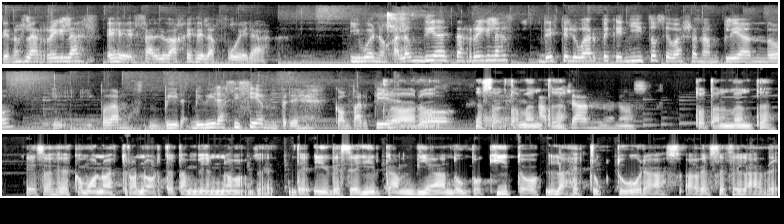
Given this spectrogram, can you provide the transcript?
que no es las reglas eh, salvajes de la afuera. Y bueno, ojalá un día estas reglas de este lugar pequeñito se vayan ampliando y, podamos vivir, así siempre, compartiendo, claro, exactamente. Eh, apoyándonos. Totalmente. Ese es como nuestro norte también, ¿no? y de seguir cambiando un poquito las estructuras a veces de, la, de,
